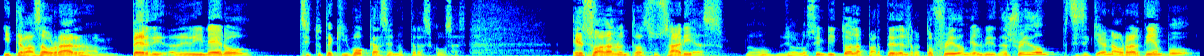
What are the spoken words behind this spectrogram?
Y te vas a ahorrar um, pérdida de dinero si tú te equivocas en otras cosas. Eso háganlo en todas sus áreas ¿no? Yo los invito a la parte del reto Freedom y el Business Freedom, si se quieren ahorrar tiempo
